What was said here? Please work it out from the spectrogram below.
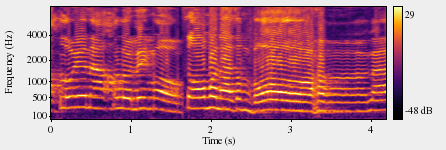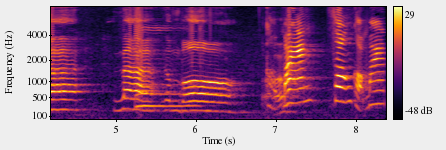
អត់លុយទេណាអត់លុយលេងមកសងមកណាសុំបងណាណាសុំបងក៏បានសងក៏បាន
